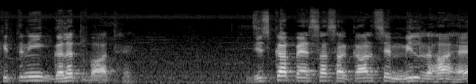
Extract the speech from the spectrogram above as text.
कितनी गलत बात है। जिसका पैसा सरकार से मिल रहा है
